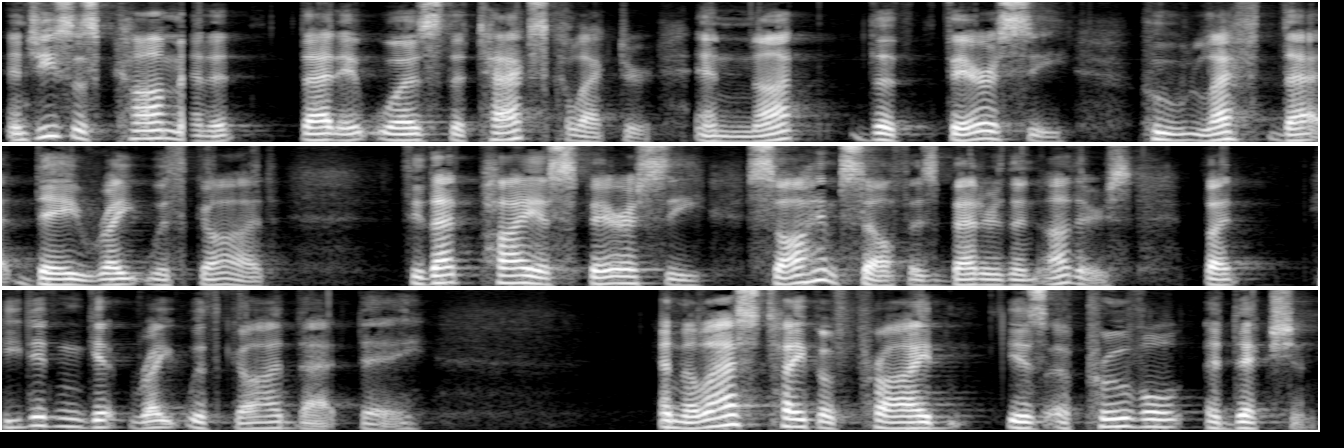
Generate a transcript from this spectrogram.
And Jesus commented that it was the tax collector and not the Pharisee who left that day right with God. See, that pious Pharisee saw himself as better than others, but he didn't get right with God that day. And the last type of pride is approval addiction.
